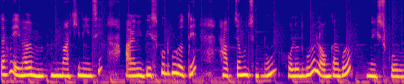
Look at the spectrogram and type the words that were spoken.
দেখো, এইভাবে মাখিয়ে নিয়েছি। আর আমি বিস্কুট গুঁড়োতে হাফ চামচ নুন, হলুদ গুঁড়ো, লঙ্কা গুঁড়ো মিক্স করব।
